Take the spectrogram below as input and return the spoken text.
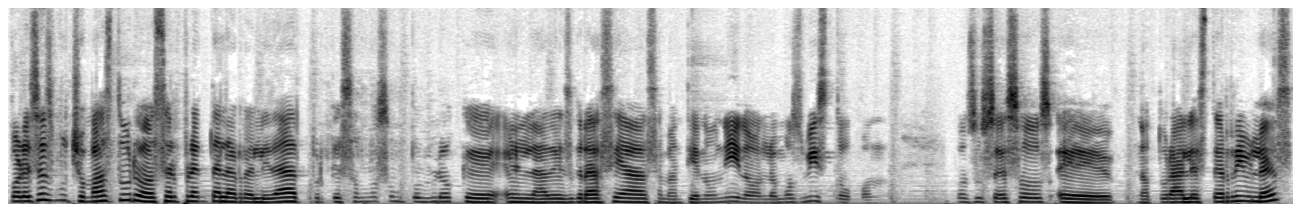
Por eso es mucho más duro hacer frente a la realidad, porque somos un pueblo que en la desgracia se mantiene unido, lo hemos visto con, con sucesos eh, naturales terribles,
